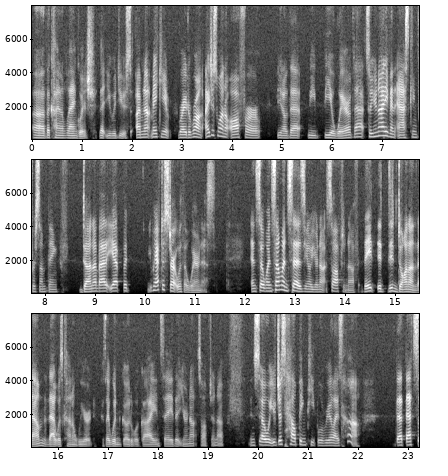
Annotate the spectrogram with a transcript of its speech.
uh, the kind of language that you would use. I'm not making it right or wrong. I just want to offer you know that we be aware of that. So you're not even asking for something done about it yet but you have to start with awareness and so when someone says, you know, you're not soft enough, they it didn't dawn on them that that was kind of weird because I wouldn't go to a guy and say that you're not soft enough. And so you're just helping people realize, huh, that that's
